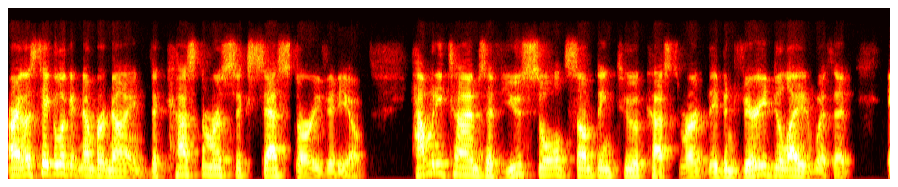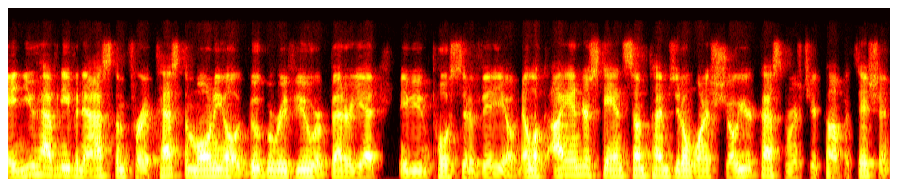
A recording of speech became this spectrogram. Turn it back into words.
All right, let's take a look at number nine the customer success story video. How many times have you sold something to a customer? They've been very delighted with it and you haven't even asked them for a testimonial, a Google review, or better yet, maybe even posted a video. Now, look, I understand sometimes you don't want to show your customers to your competition,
